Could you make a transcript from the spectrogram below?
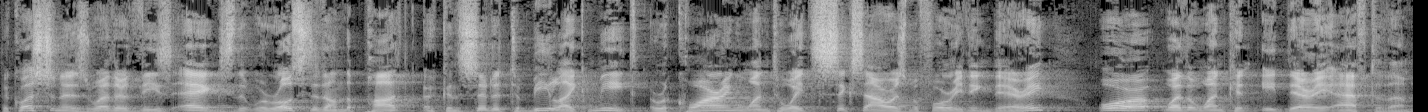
The question is whether these eggs that were roasted on the pot are considered to be like meat, requiring one to wait six hours before eating dairy, or whether one can eat dairy after them.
